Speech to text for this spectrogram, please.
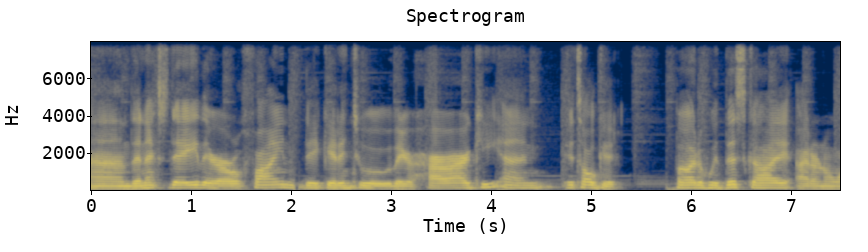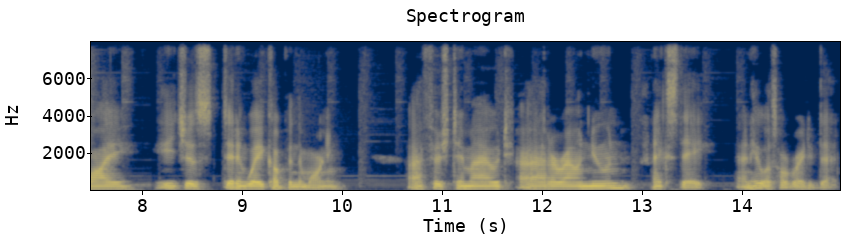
and the next day they're all fine they get into their hierarchy and it's all good But with this guy, I don't know why, he just didn't wake up in the morning. I fished him out at around noon the next day, and he was already dead.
